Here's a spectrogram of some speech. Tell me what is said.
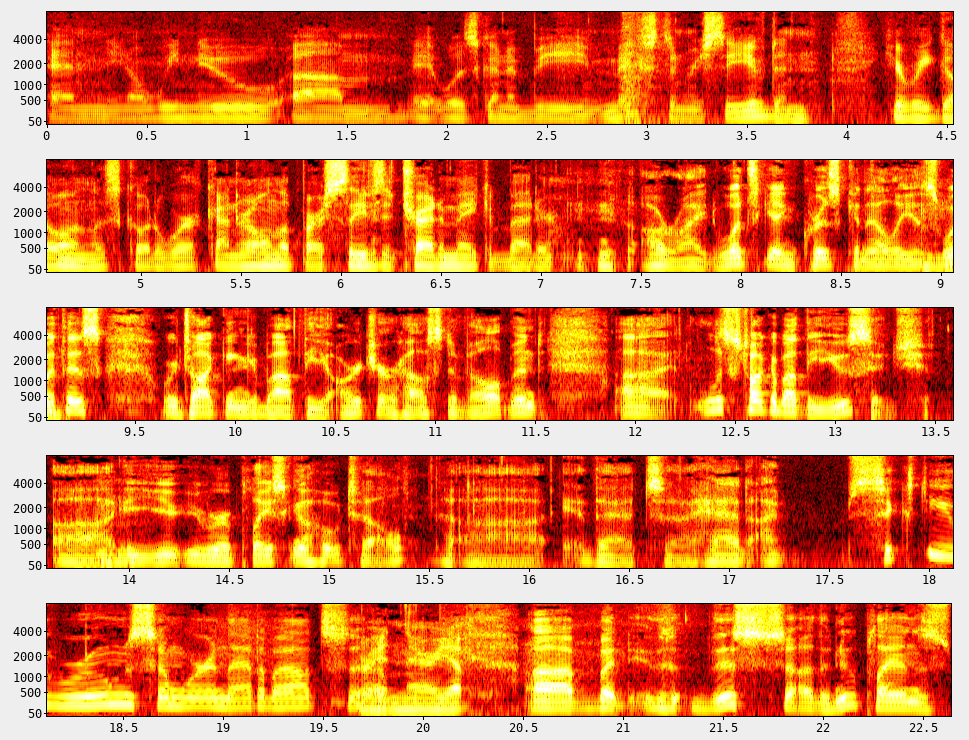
and you know we knew um, it was going to be mixed and received, and here we go, and let's go to work on rolling up our sleeves to try to make it better. All right. Once again, Chris Kennelly is mm-hmm. with us. We're talking about the Archer House development. Uh, let's talk about the usage. Uh, mm-hmm. you, were replacing a hotel uh, that uh, had. I, 60 rooms somewhere in that about right in there yep. Uh, but this uh, the new plans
